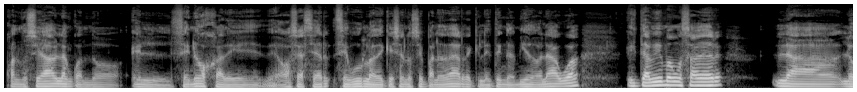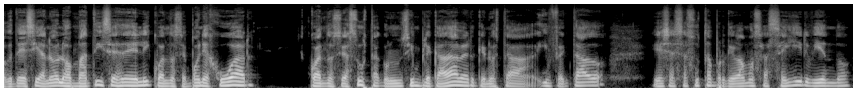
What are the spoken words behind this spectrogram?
cuando se hablan, cuando él se enoja, de, o sea, se, burla de que ella no sepa nadar, de que le tenga miedo al agua. Y también vamos a ver lo que te decía, ¿no? Los matices de Ellie cuando se pone a jugar, cuando se asusta con un simple cadáver que no está infectado, y ella se asusta porque vamos a seguir viendo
